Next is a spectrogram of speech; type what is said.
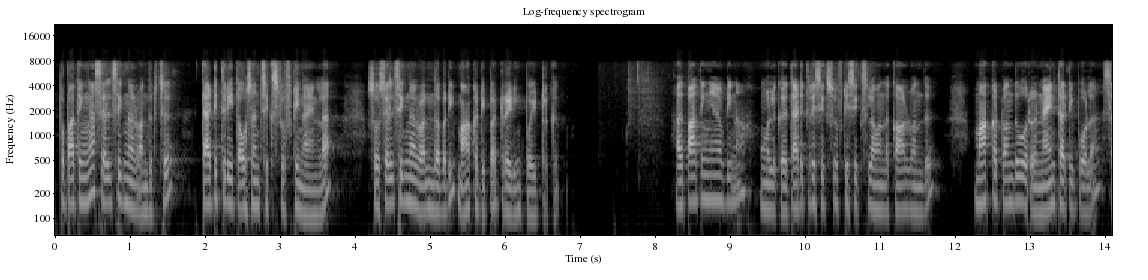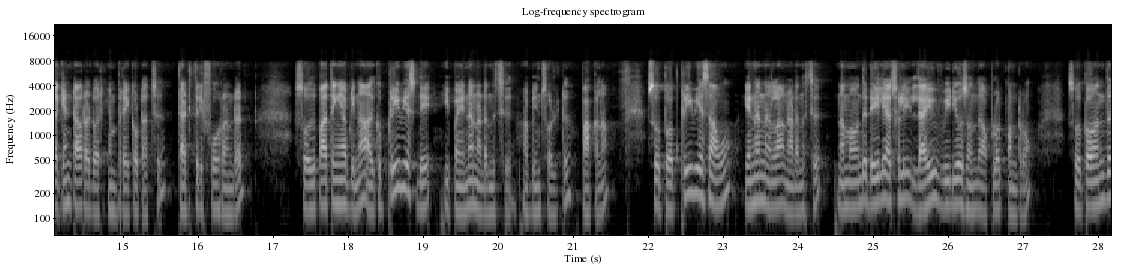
இப்போ பார்த்தீங்கன்னா செல் சிக்னல் வந்துருச்சு. Thirty three thousand six fifty நைனில் ஸோ செல் சிக்னல் வந்தபடி மார்க்கெட் இப்போ ட்ரேடிங் போயிட்டுருக்கு. அது பார்த்தீங்க அப்படின்னா உங்களுக்கு தேர்ட்டி த்ரீ சிக்ஸ் ஃபிஃப்டி சிக்ஸில் வந்த கால் வந்து மார்க்கெட் வந்து ஒரு நைன் தேர்ட்டி போல் செகண்ட் டாரட் வரைக்கும் பிரேக் அவுட் ஆச்சு thirty three four hundred so இது பார்த்தீங்க அப்படின்னா அதுக்கு ப்ரீவியஸ் டே இப்போ என்ன நடந்துச்சு அப்படின்னு சொல்லிட்டு பார்க்கலாம் ஸோ இப்போ ப்ரீவியஸாகவும் என்னென்னலாம் நடந்துச்சு நம்ம வந்து டெய்லி ஆக்சுவலி லைவ் வீடியோஸ் வந்து அப்லோட் பண்ணுறோம் ஸோ இப்போ வந்து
